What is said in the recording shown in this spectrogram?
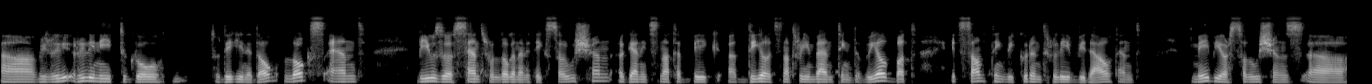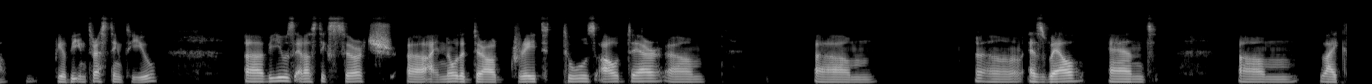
uh, we really, really need to go to dig in the logs and we use a central log analytics solution. Again, it's not a big uh, deal. It's not reinventing the wheel, but it's something we couldn't live without. And maybe our solutions uh, will be interesting to you. Uh, we use Elasticsearch. Uh, I know that there are great tools out there um, um, uh, as well. And um, like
